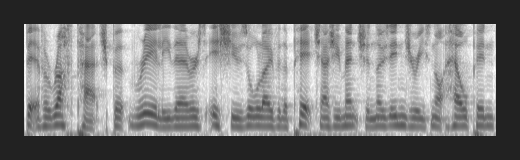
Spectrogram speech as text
bit of a rough patch, but really there is issues all over the pitch, as you mentioned. Those injuries not helping.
